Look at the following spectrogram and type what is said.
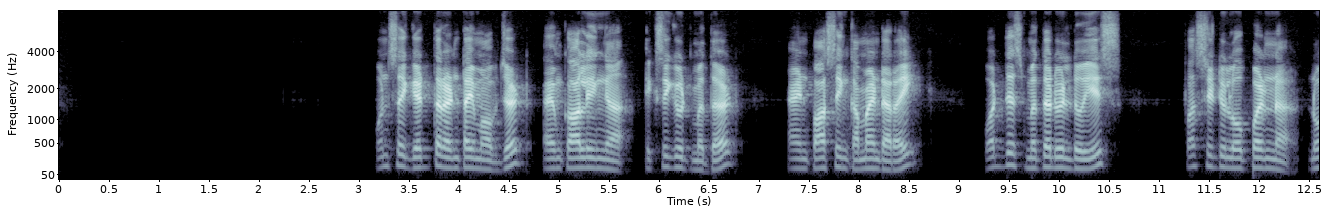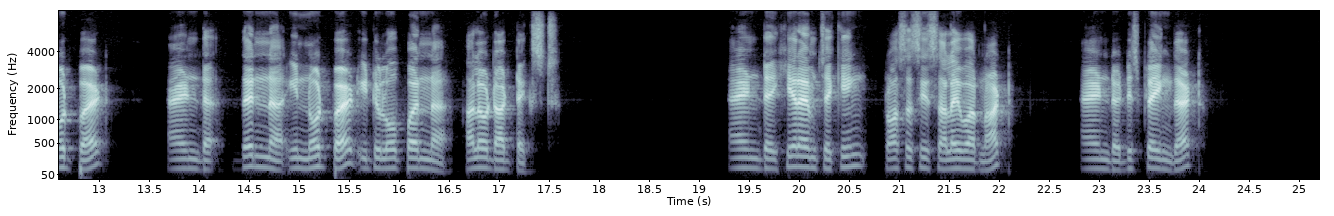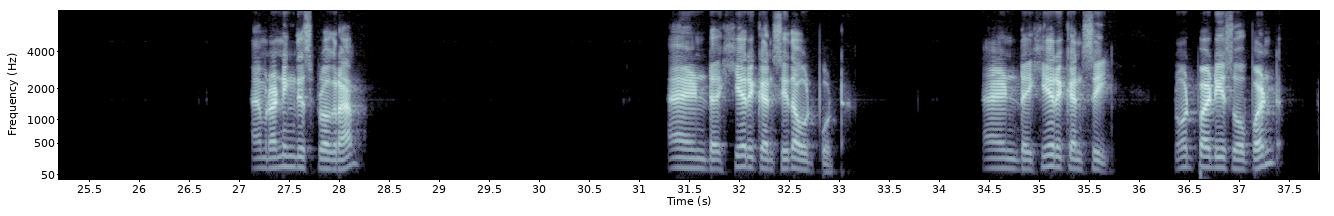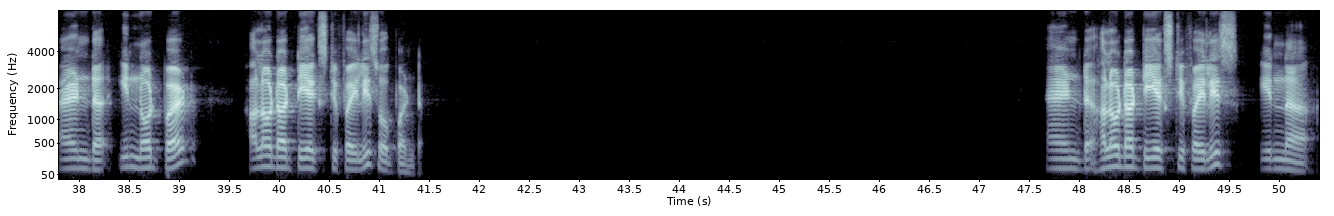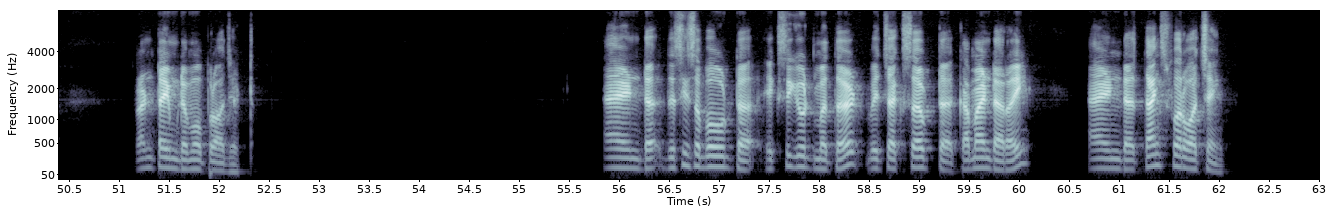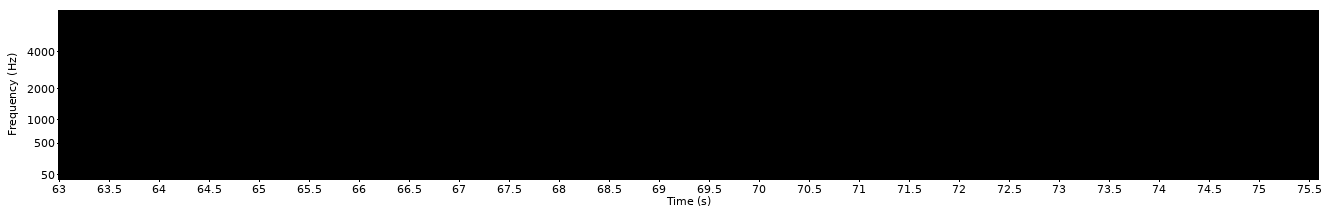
Once I get the runtime object, I am calling execute method and passing command array. What this method will do is, first it will open notepad and then in notepad it will open hello.txt. And here I am checking process is alive or not and displaying that. I am running this program. And here you can see the output. And here you can see notepad is opened. And in notepad hello.txt file is opened. And hello.txt file is in uh, runtime demo project and this is about uh, execute method which accept uh, command array and uh, thanks for watching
